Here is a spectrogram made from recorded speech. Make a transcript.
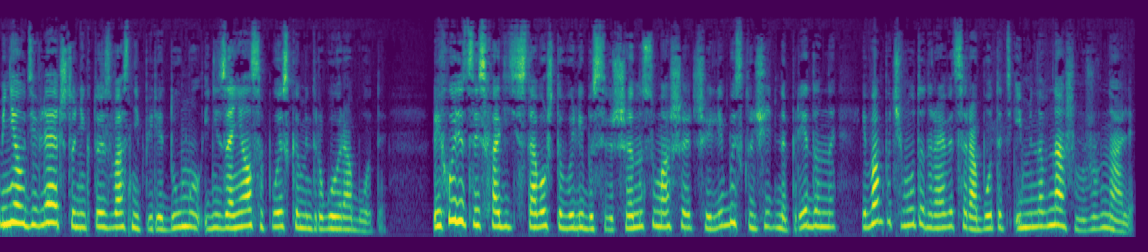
Меня удивляет, что никто из вас не передумал и не занялся поисками другой работы. Приходится исходить из того, что вы либо совершенно сумасшедшие, либо исключительно преданы, и вам почему-то нравится работать именно в нашем журнале.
